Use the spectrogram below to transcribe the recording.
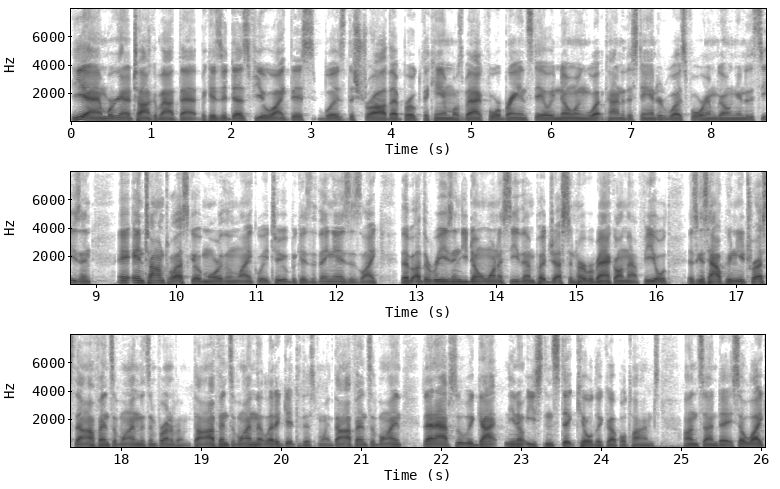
Yeah, and we're going to talk about that because it does feel like this was the straw that broke the camel's back for Brandon Staley, knowing what kind of the standard was for him going into the season. And, Tom Telesco more than likely too, because the thing is, is like the other reason you don't want to see them put Justin Herbert back on that field is because how can you trust the offensive line that's in front of him? The offensive line that let it get to this point, the offensive line that absolutely got, you know, Easton Stick killed a couple times on Sunday. So like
